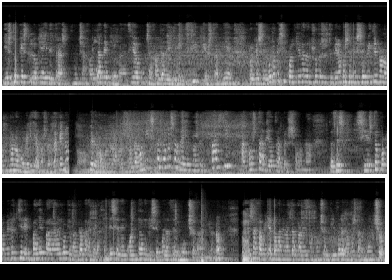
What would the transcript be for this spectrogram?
¿Y esto qué es lo que hay detrás? Mucha falta de preparación, mucha falta de principios también. Porque seguro que si cualquiera de nosotros estuviéramos en ese vídeo no lo, no lo moveríamos, ¿verdad que no? No. Pero como no éramos protagonistas, vamos a reírnos fácil a costa de otra persona. Entonces, si esto por lo menos tiene- vale para algo que valga para que la gente se dé cuenta de que se puede hacer mucho daño, ¿no? Porque Mm. esa familia no va a levantar cabeza mucho tiempo, le va a costar mucho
